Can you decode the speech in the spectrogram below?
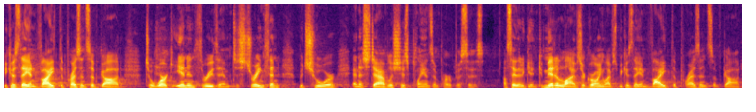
because they invite the presence of God to work in and through them to strengthen, mature, and establish his plans and purposes. I'll say that again. Committed lives are growing lives because they invite the presence of God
